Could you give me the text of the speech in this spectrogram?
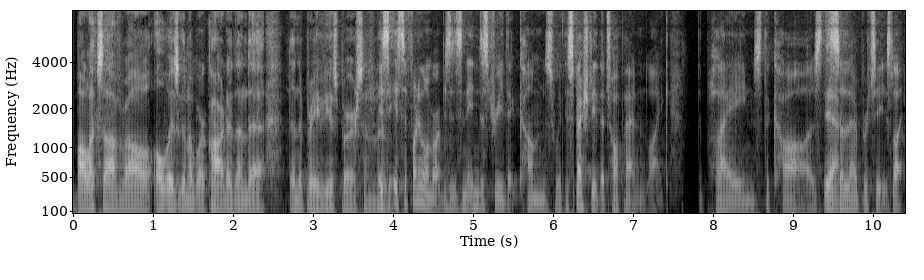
bollocks off. We're all, always going to work harder than the than the previous person. It's, it's a funny one, right? Because it's an industry that comes with, especially at the top end, like the planes, the cars, the Yeah. celebrities. Like,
